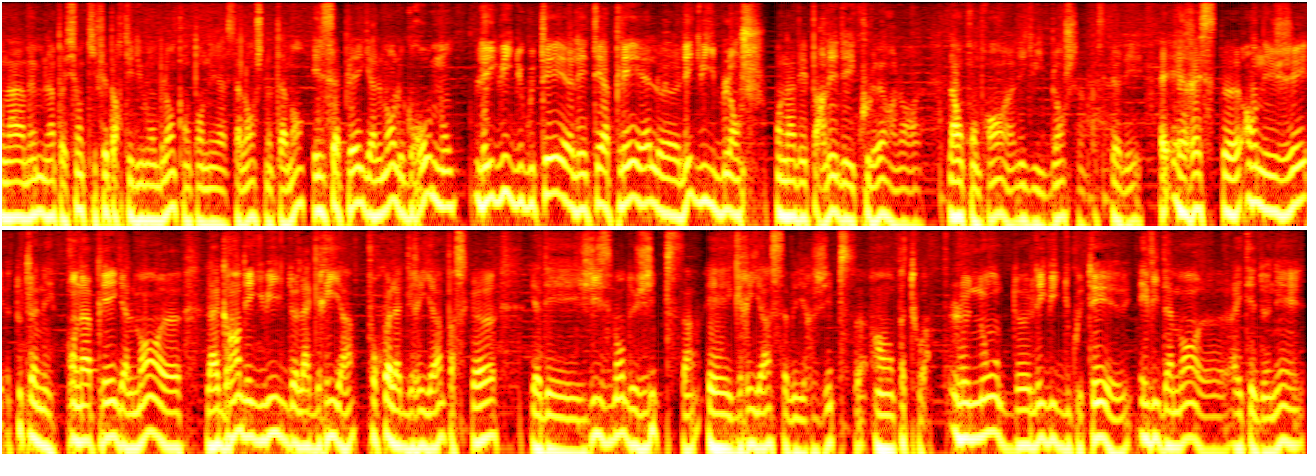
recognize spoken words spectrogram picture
on a même l'impression qu'il fait partie du Mont Blanc quand on est à Salanches notamment. Et il s'appelait également le Gros Mont. L'aiguille du goûter, elle était appelée, elle, euh, l'aiguille blanche. On avait parlé des couleurs, alors euh, Là, on comprend euh, l'aiguille blanche parce qu'elle est, elle reste enneigée toute l'année. On a appelé également euh, la grande aiguille de la grilla. Pourquoi la grilla? Parce que il y a des gisements de gypse hein, et grilla, ça veut dire gypse en patois. Le nom de l'aiguille du goûter, euh, évidemment, euh, a été donné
